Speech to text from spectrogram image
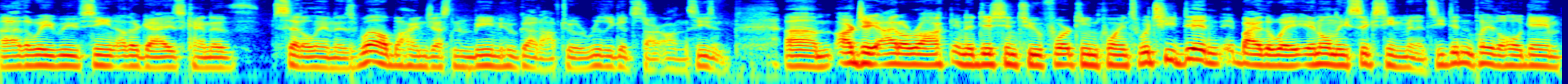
uh, the way we've seen other guys kind of settle in as well behind Justin Bean, who got off to a really good start on the season. Um, RJ Eytle-Rock, in addition to 14 points, which he did, by the way, in only 16 minutes minutes. He didn't play the whole game.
